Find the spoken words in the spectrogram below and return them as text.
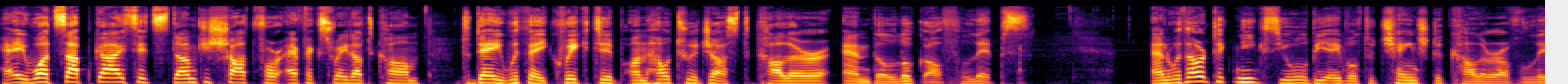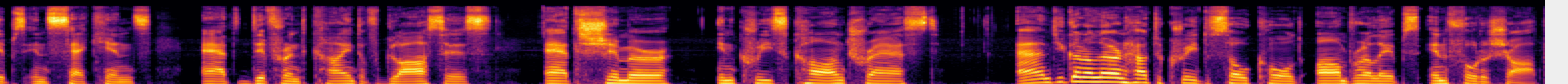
Hey, what's up, guys? It's Dom Quichotte for FXray.com. Today, with a quick tip on how to adjust color and the look of lips. And with our techniques, you will be able to change the color of lips in seconds, add different kind of glosses, add shimmer, increase contrast, and you're gonna learn how to create the so-called ombre lips in Photoshop.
